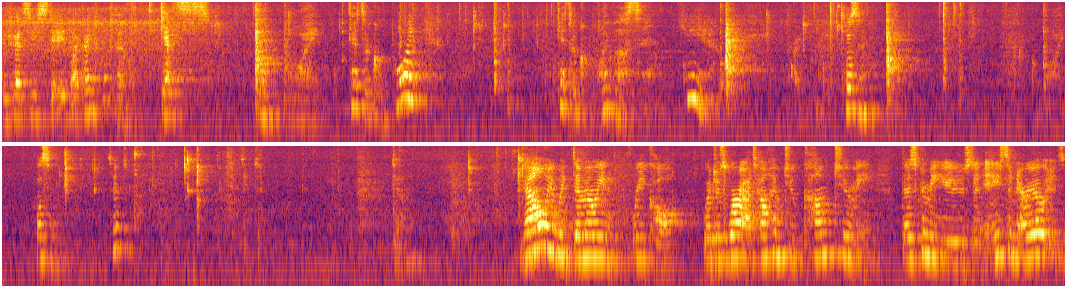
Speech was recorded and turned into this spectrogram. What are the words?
because he stayed like I told him. Yes. Good boy. That's a good boy. That's a good boy, Wilson. Yeah. Wilson. Good boy. Wilson. Sit. Sit. Down. Now we will be demoing recall, which is where I tell him to come to me. This can be used in any scenario. It's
